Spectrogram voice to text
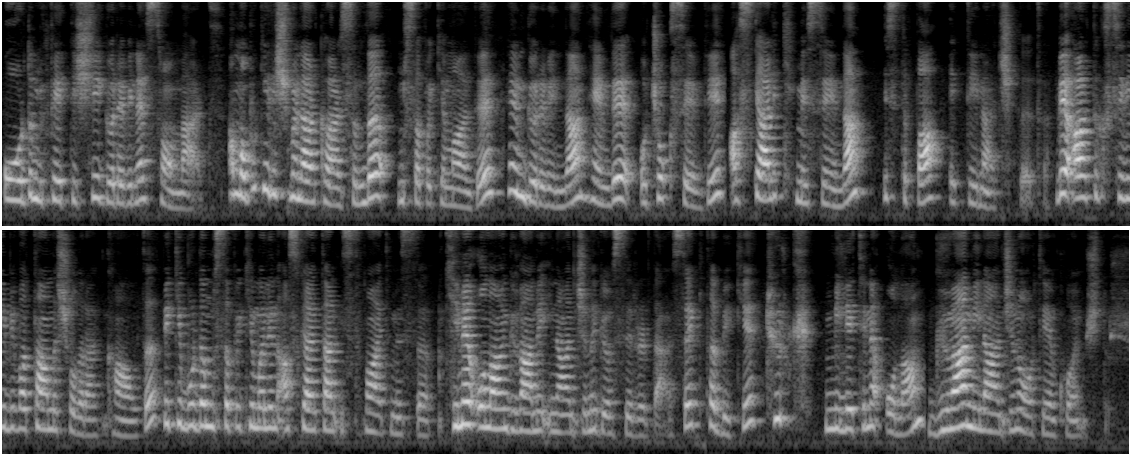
Ordu Müfettişliği görevine son verdi. Ama bu gelişmeler karşısında Mustafa Kemal de hem görevinden hem de o çok sevdiği askerlik mesleğinden istifa ettiğini açıkladı. Ve artık sivil bir vatandaş olarak kaldı. Peki burada Mustafa Kemal'in askerlikten istifa etmesi kime olan güven ve inancını gösterir dersek tabii ki Türk milletine olan güven ve inancını ortaya koymuştur.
